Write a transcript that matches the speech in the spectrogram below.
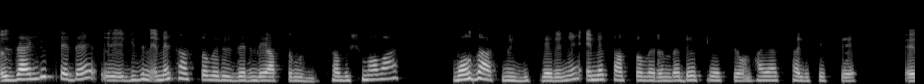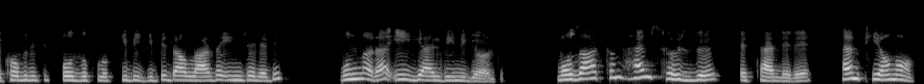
Özellikle de e, bizim MS hastaları üzerinde yaptığımız bir çalışma var. Mozart müziklerini MS hastalarında depresyon, hayat kalitesi, e, kognitif bozukluk gibi gibi dallarda inceledik. Bunlara iyi geldiğini gördük. Mozart'ın hem sözlü eserleri hem piyano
